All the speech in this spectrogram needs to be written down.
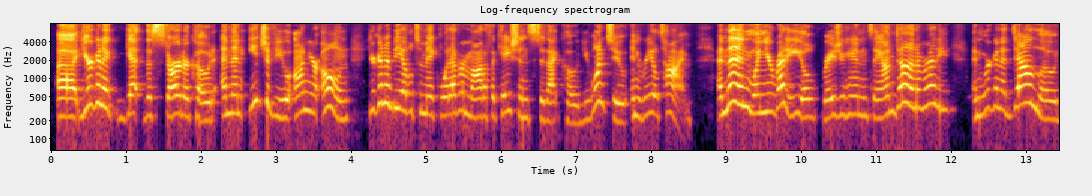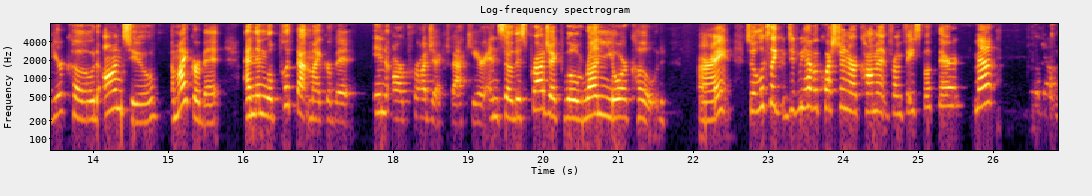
uh, you're going to get the starter code. And then each of you on your own, you're going to be able to make whatever modifications to that code you want to in real time. And then when you're ready, you'll raise your hand and say, I'm done, I'm ready. And we're going to download your code onto a microbit. And then we'll put that microbit in our project back here. And so this project will run your code. All right. So it looks like, did we have a question or a comment from Facebook there, Matt?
